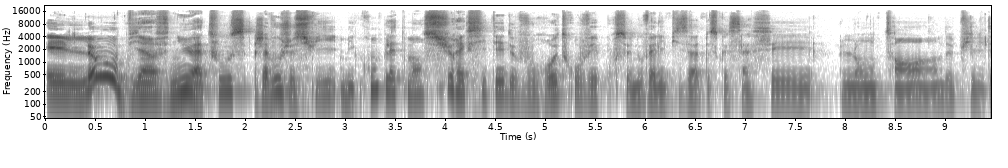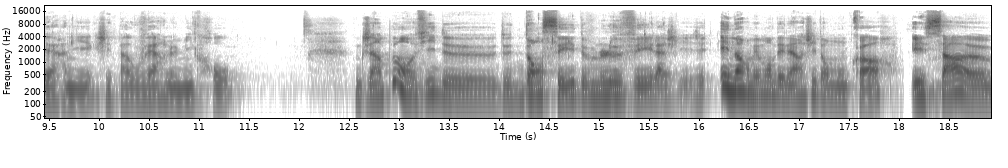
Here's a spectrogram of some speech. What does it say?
Hello, bienvenue à tous. J'avoue, je suis mais complètement surexcitée de vous retrouver pour ce nouvel épisode parce que ça fait longtemps, hein, depuis le dernier, que j'ai pas ouvert le micro. Donc j'ai un peu envie de, danser, de me lever. Là, j'ai énormément d'énergie dans mon corps. Et ça, euh,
